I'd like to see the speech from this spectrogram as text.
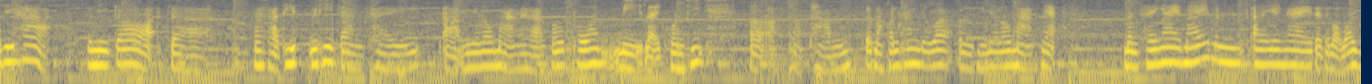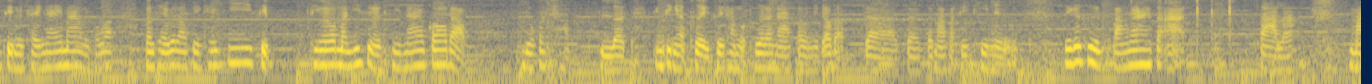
วัสดีค่ะ วันนี้ก็จะมาสาธิตวิธีการใช้มินิ r ลมาร์กนะคะก็เพราะว่ามีหลายคนที่อสอบถามกันมาค่อนข้างเยอะว่าเออมินิ r ลมาร์กเนี่ยมันใช้ง่ายไหมมันอะไรยังไง แต่จะบอกว่าจริงๆมันใช้ง่ายมากเลยเพราะว่ามันใช้เวลาเพียงแค่ 20 ทิ้งไว้ประมาณ 20 นาทีหน้าก็แบบยกกระชับเลิศจริงๆอะเคยเคยทำกับเพื่อนแล้วนะตอนนี้ก็แบบจะจะจะมาสาธิตทีหนึ่งนี่ก็คือล้างหน้าให้สะอาดสะอาดแล้วม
